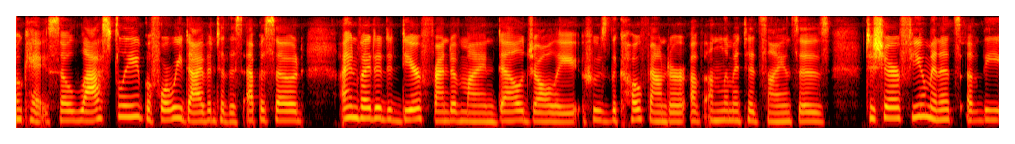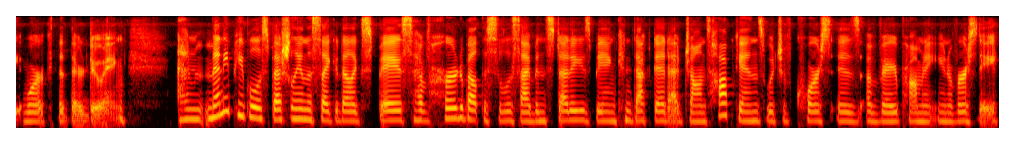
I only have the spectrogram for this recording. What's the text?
Okay, so lastly, before we dive into this episode, I invited a dear friend of mine, Del Jolly, who's the co founder of Unlimited Sciences, to share a few minutes of the work that they're doing. And many people, especially in the psychedelic space, have heard about the psilocybin studies being conducted at Johns Hopkins, which of course is a very prominent university.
